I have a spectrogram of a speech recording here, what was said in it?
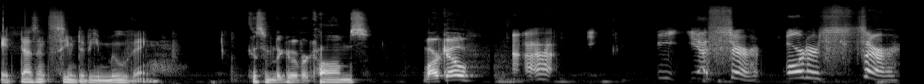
It doesn't seem to be moving. Guess I'm gonna go over comms. Marco, Uh, yes, sir. Orders, sir.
